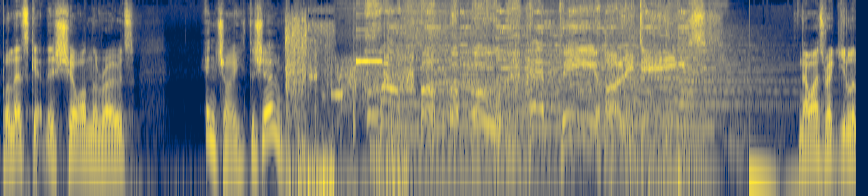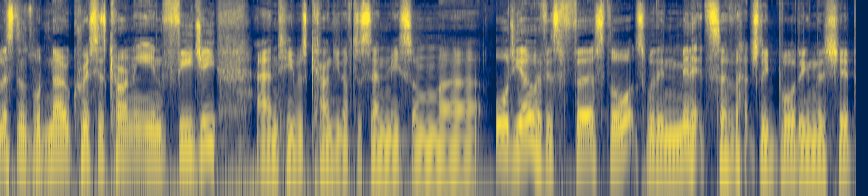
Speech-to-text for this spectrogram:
But let's get this show on the road. Enjoy the show. Happy holidays! Now, as regular listeners would know, Chris is currently in Fiji, and he was kind enough to send me some uh, audio of his first thoughts within minutes of actually boarding the ship.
